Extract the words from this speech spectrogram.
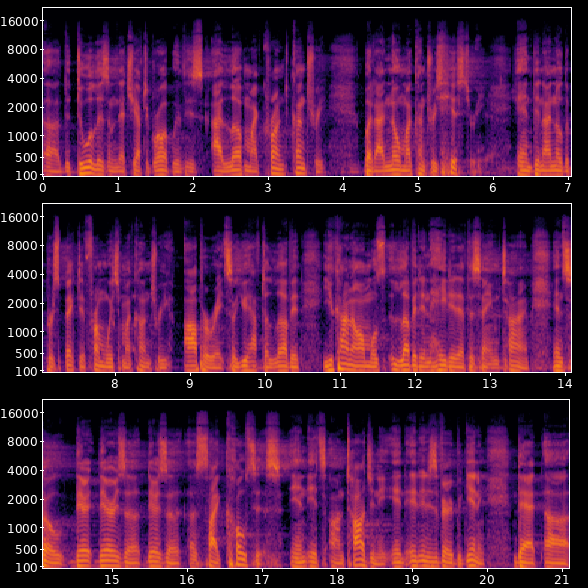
uh, the dualism that you have to grow up with is I love my country, but I know my country's history. And then I know the perspective from which my country operates. So you have to love it. You kind of almost love it and hate it at the same time. And so there, there is a there's a, a psychosis in its ontogeny, in, in its very beginning, that uh,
